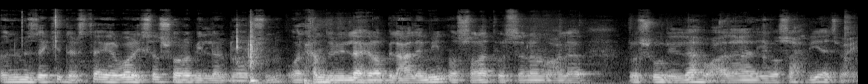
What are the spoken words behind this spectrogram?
önümüzdeki derste eğer var ise sorabilirler doğrusunu. Velhamdülillahi Rabbil alemin. Ve salatu ve selamu ala Resulillah ve ala alihi ve sahbihi ecmain.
